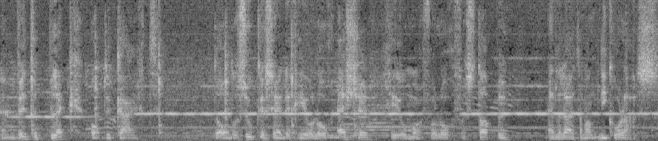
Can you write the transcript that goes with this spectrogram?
Een witte plek op de kaart. De onderzoekers zijn de geoloog Escher, geomorfoloog Verstappen en de luitenant Nicolaas.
